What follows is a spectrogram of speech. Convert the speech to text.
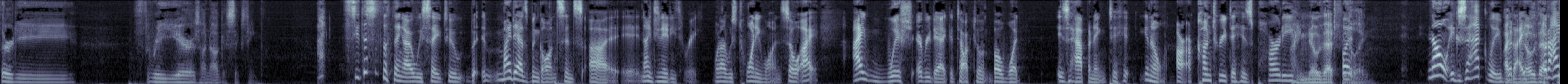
33 years on August 16th. see, this is the thing I always say too. But my dad's been gone since uh, 1983 when I was 21. So I, I wish every day I could talk to him about what is happening to his, you know our, our country, to his party. I know that But- feeling. No, exactly. But I, know that but I,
